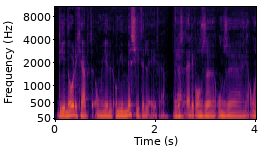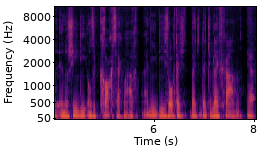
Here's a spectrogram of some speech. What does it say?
die je nodig hebt om je, om je missie te leven. Dat Ja. is eigenlijk onze, onze, ja, onze energie, die, onze kracht, zeg maar. Die, die zorgt dat je, dat, je, dat je blijft gaan. Ja.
